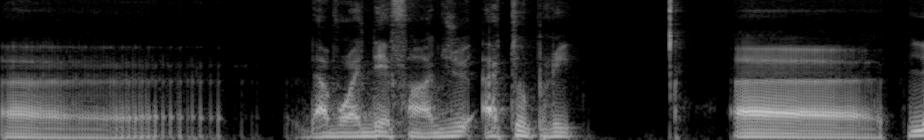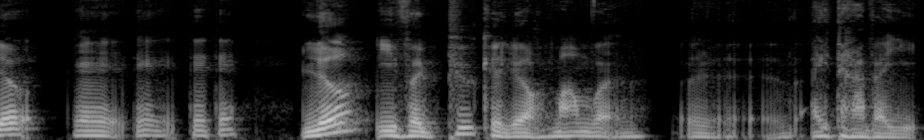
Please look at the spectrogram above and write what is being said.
euh, d'avoir défendu à tout prix euh, là, là, ils ne veulent plus que leurs membres euh, aillent travailler.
